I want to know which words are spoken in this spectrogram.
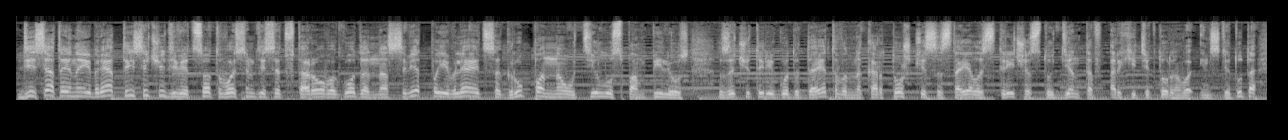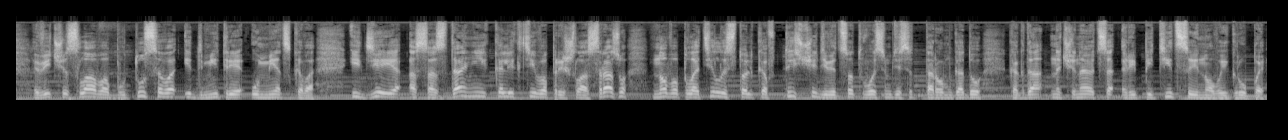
10 ноября 1982 года на свет появляется группа «Наутилус Помпилиус». За четыре года до этого на «Картошке» состоялась встреча студентов архитектурного института Вячеслава Бутусова и Дмитрия Умецкого. Идея о создании коллектива пришла сразу, но воплотилась только в 1982 году, когда начинаются репетиции новой группы.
